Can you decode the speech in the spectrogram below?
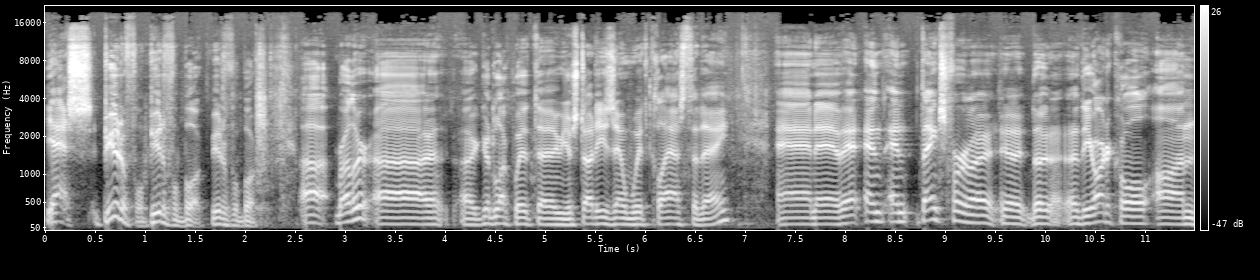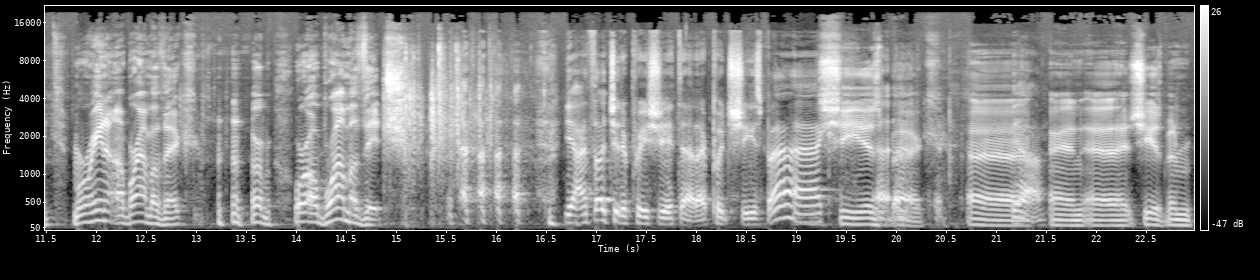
Yes, beautiful, beautiful book, beautiful book. Uh, brother, uh, uh, good luck with uh, your studies and with class today, and uh, and and thanks for uh, the uh, the article on Marina Abramovic or, or Abramovich. Yeah, I thought you'd appreciate that. I put she's back. She is back. Uh, yeah. And uh, she has been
